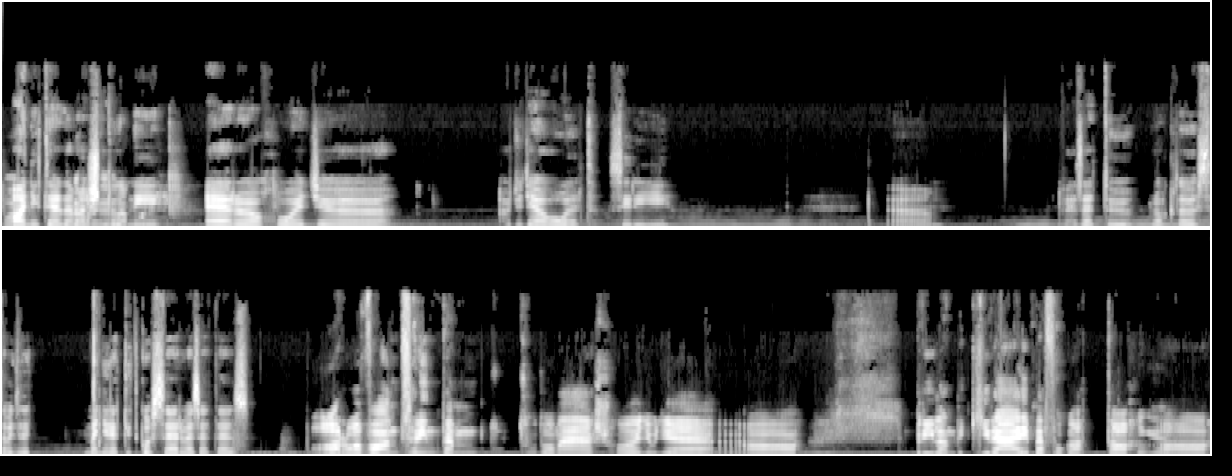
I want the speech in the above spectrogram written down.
Baj. annyit érdemes De ha- tudni erről, hogy, hogy ugye volt Siri ö, vezető rakta össze, vagy ez egy mennyire titkos szervezet ez? Arról van szerintem tudomás, hogy ugye a Brilandi király befogadta Igen. a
